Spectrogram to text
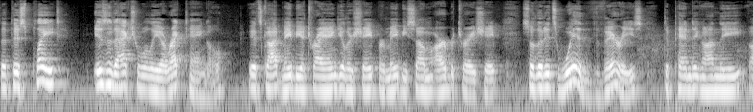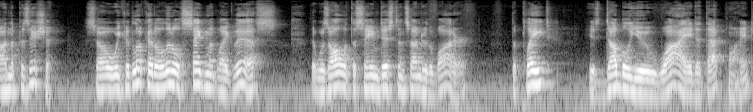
that this plate isn't actually a rectangle. It's got maybe a triangular shape or maybe some arbitrary shape so that its width varies depending on the on the position. So we could look at a little segment like this that was all at the same distance under the water. The plate is W wide at that point,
